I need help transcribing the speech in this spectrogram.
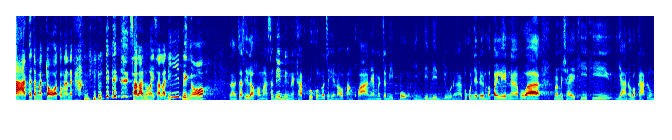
กาศก็จะมาจอดตรงนั้นนะครับสาระหน่อยสาระนิดนึงเนาะ หลังจากที่เราเข้ามาสักนิดหนึ่งนะครับทุกคนก็จะเห็นว่าฝั่งขวาเนี่ยมันจะมีโป่งหินดินดินอยู่นะครับทุกคนอย่าเดินเข้าไปเล่นนะ เพราะว่ามันไม่ใช่ที่ที่ยานอวกาศลง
